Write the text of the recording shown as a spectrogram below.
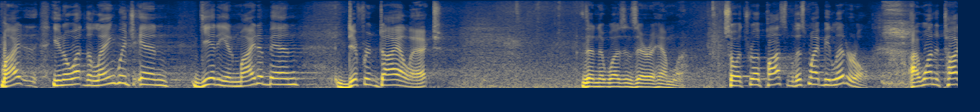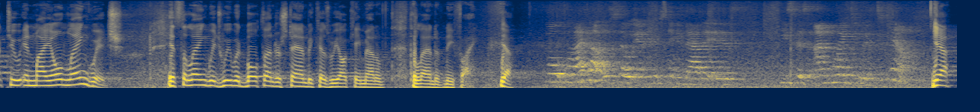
Might, you know what? The language in Gideon might have been different dialect than it was in Zarahemla. So it's really possible. This might be literal. I want to talk to you in my own language. It's the language we would both understand because we all came out of the land of Nephi. Yeah. Yeah.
